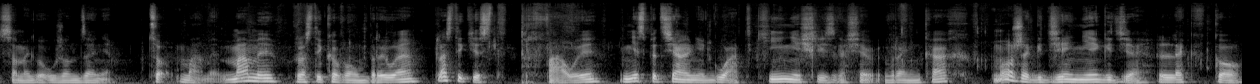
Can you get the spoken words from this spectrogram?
samego urządzenia. Co mamy? Mamy plastikową bryłę. Plastik jest trwały, niespecjalnie gładki, nie ślizga się w rękach. Może gdzie niegdzie lekko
